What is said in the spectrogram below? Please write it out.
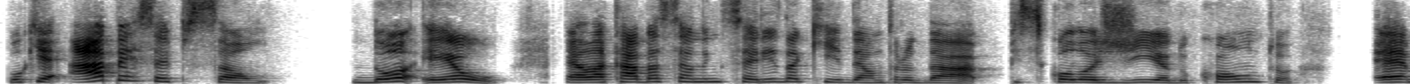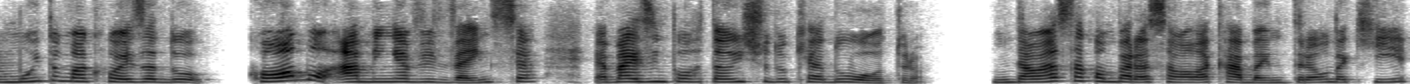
Porque a percepção do eu, ela acaba sendo inserida aqui dentro da psicologia do conto, é muito uma coisa do como a minha vivência é mais importante do que a do outro. Então, essa comparação ela acaba entrando aqui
